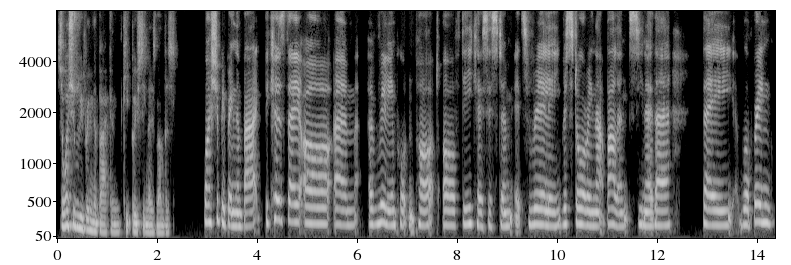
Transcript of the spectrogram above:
So why should we bring them back and keep boosting those numbers? Why should we bring them back? Because they are um, a really important part of the ecosystem. It's really restoring that balance. You know, they they will bring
